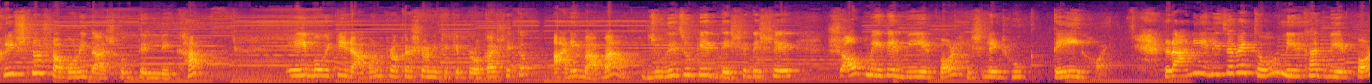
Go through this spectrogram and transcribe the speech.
কৃষ্ণ সবরী দাশগুপ্তের লেখা। এই বইটি রাবণ প্রকাশনী থেকে প্রকাশিত। আরে বাবা, যুগে যুগে দেশে দেশে সব মেয়েদের বিয়ের পর হেসেলে ঢুকতেই হয়। রানী এলিজাবেথও নির্ঘাত বিয়ের পর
